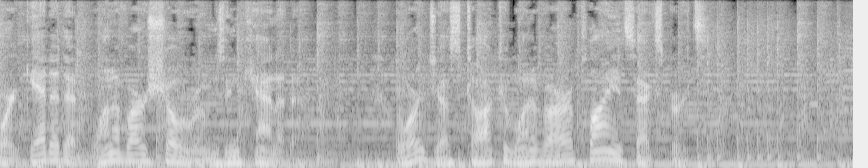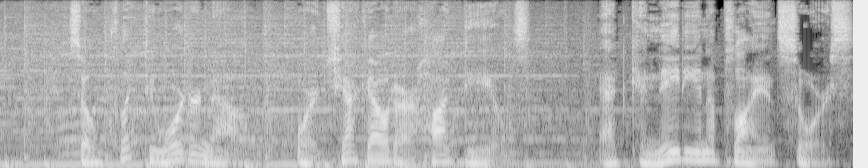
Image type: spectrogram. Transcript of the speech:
or get it at one of our showrooms in Canada. Or just talk to one of our appliance experts. So click to order now or check out our hot deals at Canadian Appliance Source.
